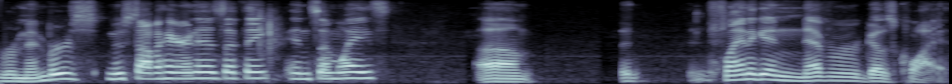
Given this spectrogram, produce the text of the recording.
remembers Mustapha Heron as. I think in some ways, um, Flanagan never goes quiet.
